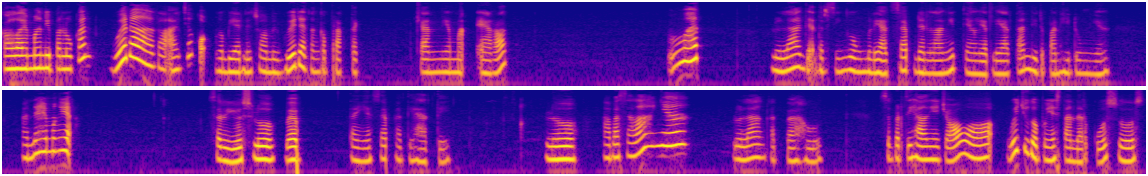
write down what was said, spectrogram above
Kalau emang diperlukan, gue rela aja kok ngebiarin suami gue datang ke praktekkannya Mak Erot. What? Lula agak tersinggung melihat Sep dan langit yang lihat-lihatan di depan hidungnya. Aneh emang ya? Serius lo, Beb? Tanya Sep hati-hati. Loh, apa salahnya? Lula angkat bahu. Seperti halnya cowok, gue juga punya standar khusus.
